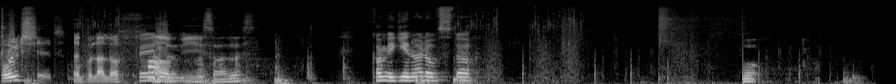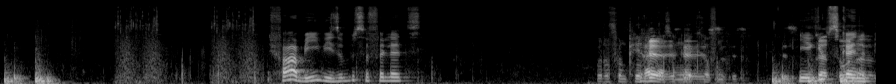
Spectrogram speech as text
Bullshit. Dann wohl alle auf. Fabi. Was war das? Komm, wir gehen alle aufs Dach. Wo? Fabi, wieso bist du verletzt? Wurde von Piranhas angegriffen. Ist- Hier Luca gibt's tot keine Fabi,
